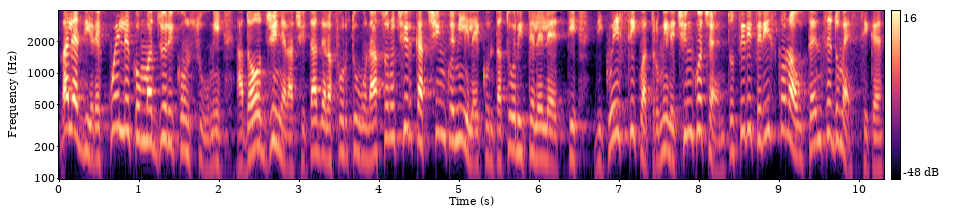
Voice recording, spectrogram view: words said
vale a dire quelle con maggiori consumi. Ad oggi, nella città della della fortuna sono circa 5.000 i contatori teleletti, di questi 4.500 si riferiscono a utenze domestiche.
